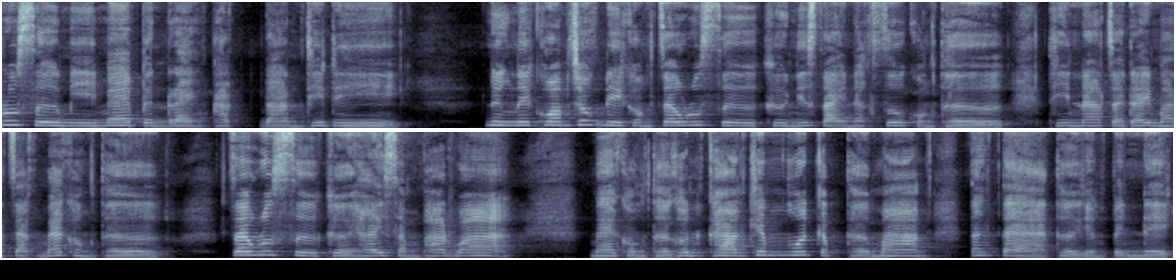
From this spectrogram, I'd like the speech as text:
รู้ซือมีแม่เป็นแรงผลักดันที่ดีหนึ่งในความโชคดีของเจ้ารู้ซือคือนิสัยนักสู้ของเธอ ที่น่าจะได้มาจากแม่ของเธอ เจ้ารู้ซือเคยให้สัมภาษณ์ว่า แม่ของเธอค่อนข้างเข้มงวดกับเธอมาก ตั้งแต่เธอยังเป็นเด็ก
